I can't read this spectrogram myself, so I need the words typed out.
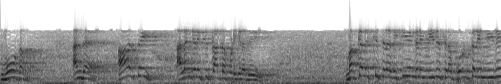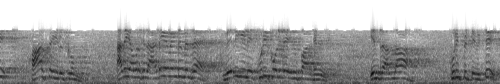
மோகம் அந்த ஆசை அலங்கரித்து காட்டப்படுகிறது. மக்களுக்கு சில விஷயங்களின் மீது சில பொருட்களின் மீது ஆசை இருக்கும். அதை அவர்கள் அடைய வேண்டும் என்ற வெறியிலே குறிக்கோளிலே இருப்பார்கள் என்று அல்லாஹ் குறிப்பிட்டு விட்டு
